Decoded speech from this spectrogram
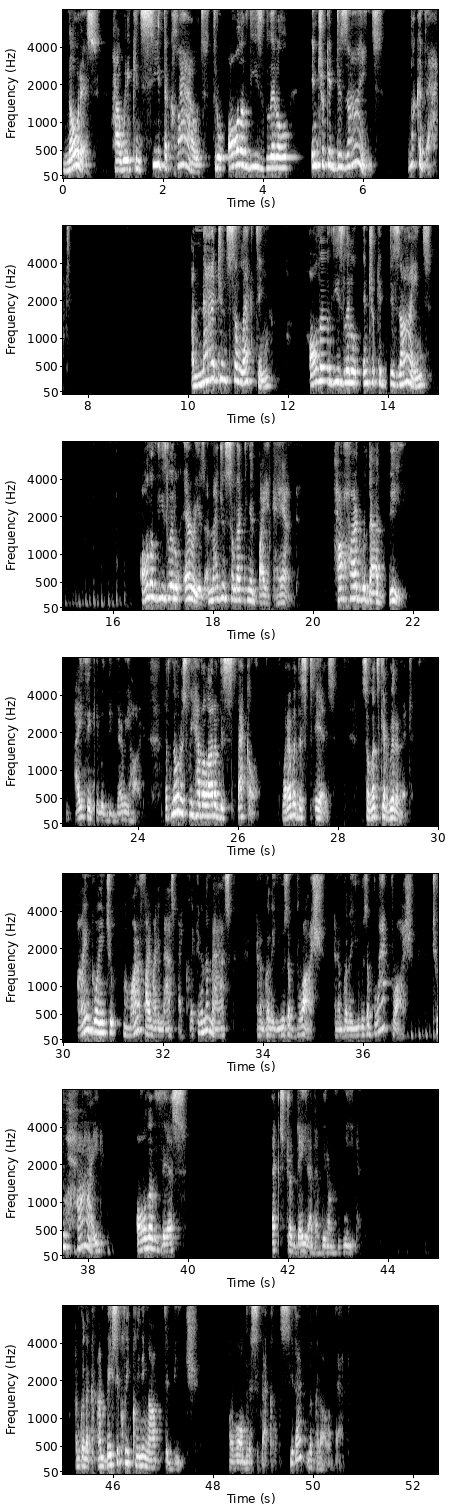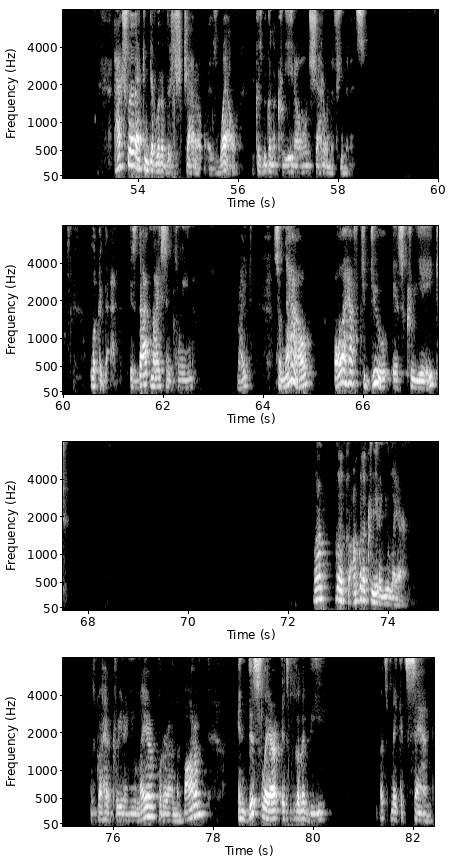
Notice how we can see the clouds through all of these little intricate designs. Look at that. Imagine selecting all of these little intricate designs, all of these little areas. Imagine selecting it by hand. How hard would that be? I think it would be very hard. But notice we have a lot of this speckle, whatever this is. So let's get rid of it. I'm going to modify my mask by clicking on the mask and I'm going to use a brush and I'm going to use a black brush to hide all of this extra data that we don't need. I'm going to, I'm basically cleaning up the beach of all the speckles. See that? Look at all of that. Actually, I can get rid of the shadow as well because we're going to create our own shadow in a few minutes. Look at that. Is that nice and clean? Right? So now all I have to do is create well, I'm going, to, I'm going to create a new layer. Let's go ahead and create a new layer, put it on the bottom. And this layer is going to be, let's make it sand.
